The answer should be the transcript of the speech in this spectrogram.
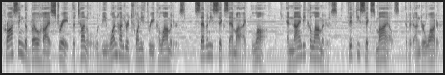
Crossing the Bohai Strait the tunnel would be 123 kilometers, 76 mi, long, and 90 kilometers, 56 miles, of it underwater.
